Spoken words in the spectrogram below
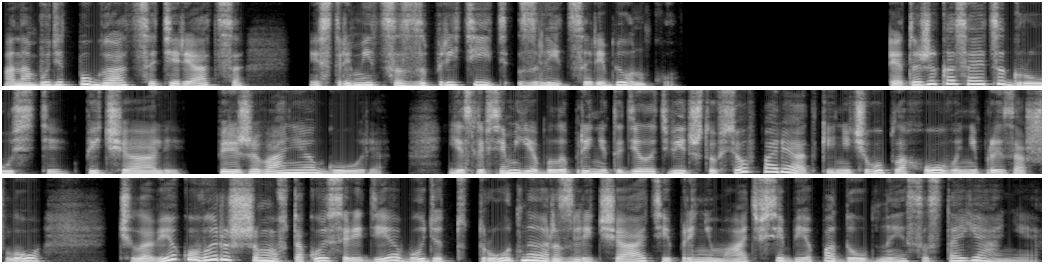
она будет пугаться, теряться и стремиться запретить злиться ребенку. Это же касается грусти, печали, переживания горя. Если в семье было принято делать вид, что все в порядке, ничего плохого не произошло, человеку, выросшему в такой среде, будет трудно различать и принимать в себе подобные состояния.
